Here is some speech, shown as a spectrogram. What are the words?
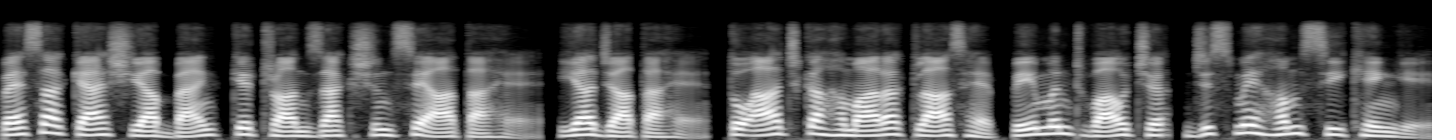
पैसा कैश या बैंक के ट्रांजैक्शन से आता है या जाता है। तो आज का हमारा क्लास है पेमेंट वाउचर जिसमें हम सीखेंगे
